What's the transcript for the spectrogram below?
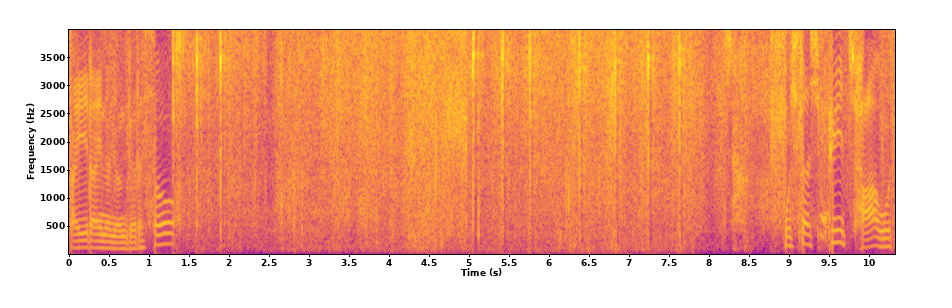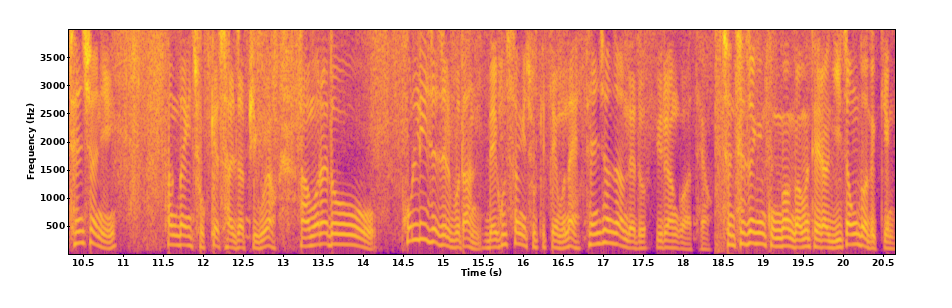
가이라인을 연결해서 보시다시피 좌우 텐션이 상당히 좋게 잘 잡히고요. 아무래도 폴리 재질보단 내구성이 좋기 때문에 텐션 잡는데도 유리한 것 같아요. 전체적인 공간감은 대략 이 정도 느낌.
